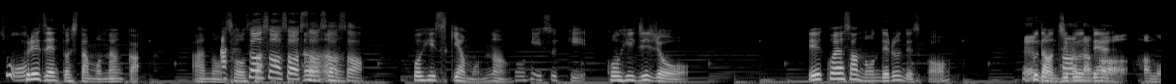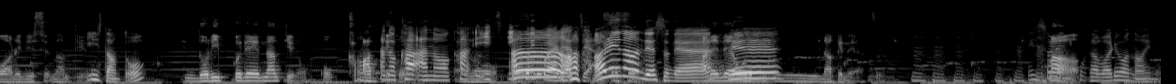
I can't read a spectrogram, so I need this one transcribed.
そう？プレゼントしたもん、なんか、あの、あそううそさそうそうそうそうそう。コーヒー好きやもんな。コーヒー好き。コーヒー事情。え、小屋さん飲んでるんですか？え普段自分で。あの、あれですよ、なんていうインスタント？のドリップで、なんていうの？こう、カパってあの、か、あの、か、一個一個やるやつや。あーああれなんですね。あれでだけのやつ。うんうんうんうんうんうん。えそまあ。れにこだわりはないの、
